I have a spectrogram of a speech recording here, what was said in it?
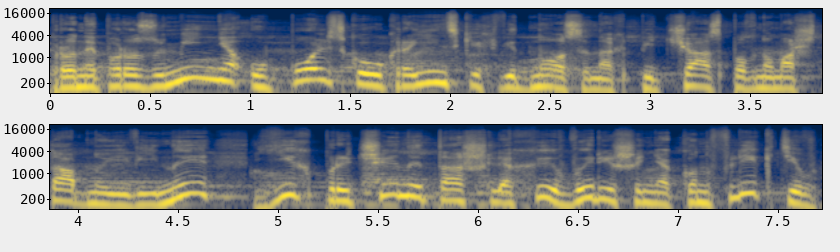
Про непорозуміння у польсько-українських відносинах під час повномасштабної війни, їх причини та шляхи вирішення конфліктів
